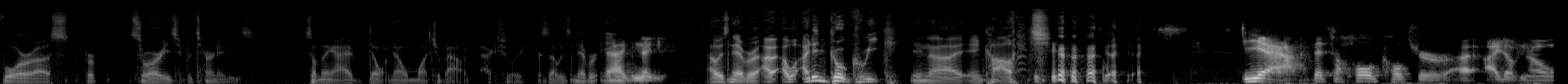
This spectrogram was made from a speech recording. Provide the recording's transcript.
for us for sororities and fraternities something i don't know much about actually because i was never in Uh, no, i was never I, I, I didn't go greek in uh in college yeah, that's a whole culture I, I don't know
